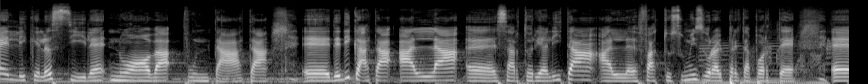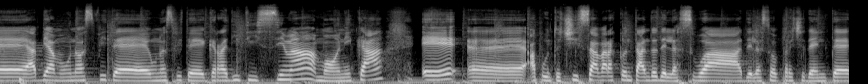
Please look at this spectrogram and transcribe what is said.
Quelli che lo stile, nuova puntata, eh, dedicata alla eh, sartorialità, al fatto su misura, al pret à porter. Eh, abbiamo un ospite, un ospite graditissima, Monica, e eh, appunto ci stava raccontando della sua, della sua precedente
